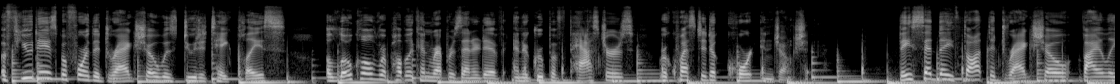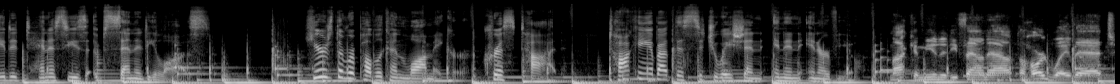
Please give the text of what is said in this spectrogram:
A few days before the drag show was due to take place, a local Republican representative and a group of pastors requested a court injunction. They said they thought the drag show violated Tennessee's obscenity laws. Here's the Republican lawmaker, Chris Todd, talking about this situation in an interview. My community found out the hard way that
